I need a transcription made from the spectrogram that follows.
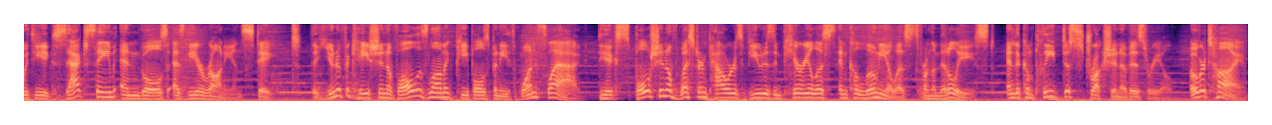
with the exact same end goals as the Iranian state. The unification of all Islamic peoples beneath one flag, the expulsion of Western powers viewed as imperialists and colonialists from the Middle East, and the complete destruction of Israel. Over time,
